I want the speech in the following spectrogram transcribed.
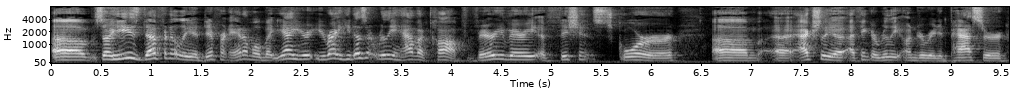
Um, so he's definitely a different animal. But yeah, you're, you're right. He doesn't really have a comp. Very, very efficient scorer. Um, uh, actually, uh, I think a really underrated passer.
